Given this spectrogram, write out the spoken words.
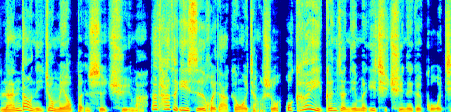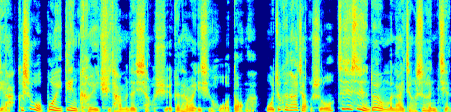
难道你就没有本事去吗？那他的意思回答跟我讲说，我可以跟着你们一起去那个国家，可是我不一定可以去他们的小学跟他们一起活动啊。我就跟他讲说，这件事情对我们来讲是很简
